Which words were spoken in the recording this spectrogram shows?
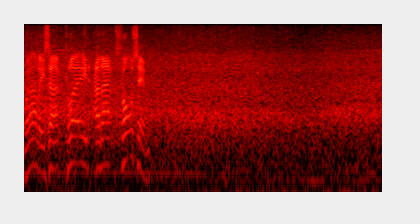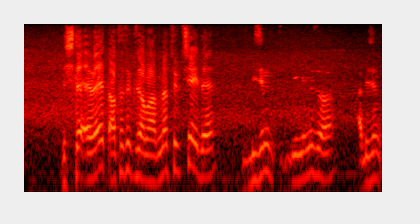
Well, he's outplayed and him. İşte evet Atatürk zamanında Türkçeydi. Bizim dinimiz o. Ha, Bizim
